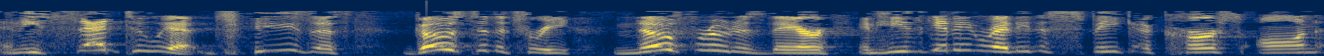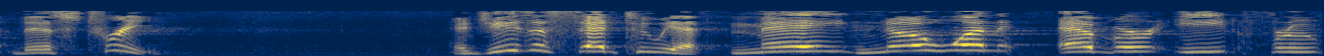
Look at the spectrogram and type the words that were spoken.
And he said to it, Jesus goes to the tree, no fruit is there, and he's getting ready to speak a curse on this tree. And Jesus said to it, May no one ever eat fruit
